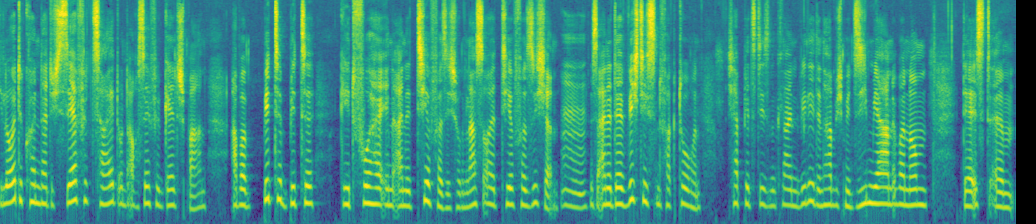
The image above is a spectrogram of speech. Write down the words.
Die Leute können dadurch sehr viel Zeit und auch sehr viel Geld sparen. Aber bitte, bitte geht vorher in eine Tierversicherung. Lasst euer Tier versichern. Das ist einer der wichtigsten Faktoren. Ich habe jetzt diesen kleinen Willi, den habe ich mit sieben Jahren übernommen. Der ist, ähm,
